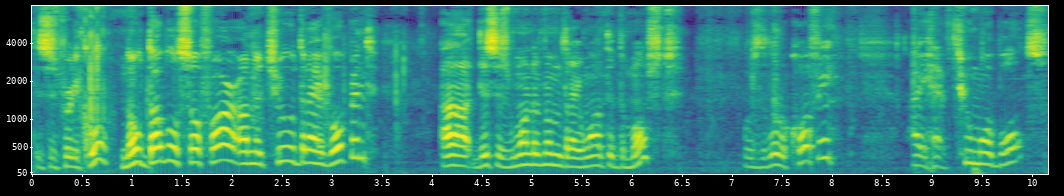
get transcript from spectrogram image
this is pretty cool. No doubles so far on the two that I've opened. Uh, this is one of them that I wanted the most. Was the little coffee. I have two more balls.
